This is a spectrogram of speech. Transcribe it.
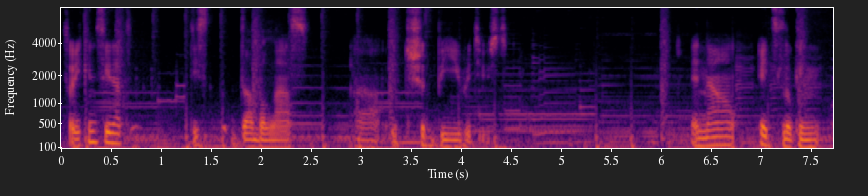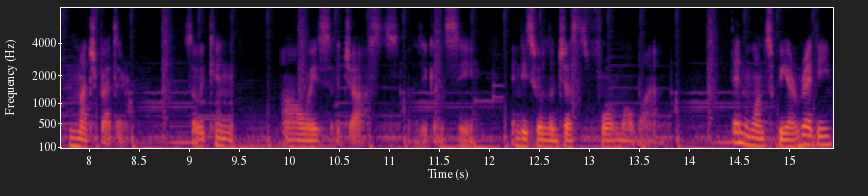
So you can see that this double S, uh, it should be reduced. And now it's looking much better. So we can always adjust, as you can see, and this will adjust for mobile. Then once we are ready,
